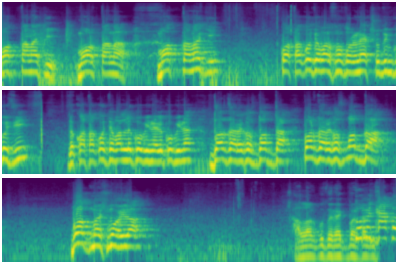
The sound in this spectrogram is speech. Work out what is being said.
মত্তা নাকি? মরতা না। মত্তা নাকি? কথা কইতে পারছ না তোর একশো দিন কইছি। যে কথা কইতে পারলে কবি নাইলে কবি না। দরজা রেখস দরজা পর্দা রেখস পর্দা। বদমাস মহিলা। শালার পুতের একবার তুমি থাকো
